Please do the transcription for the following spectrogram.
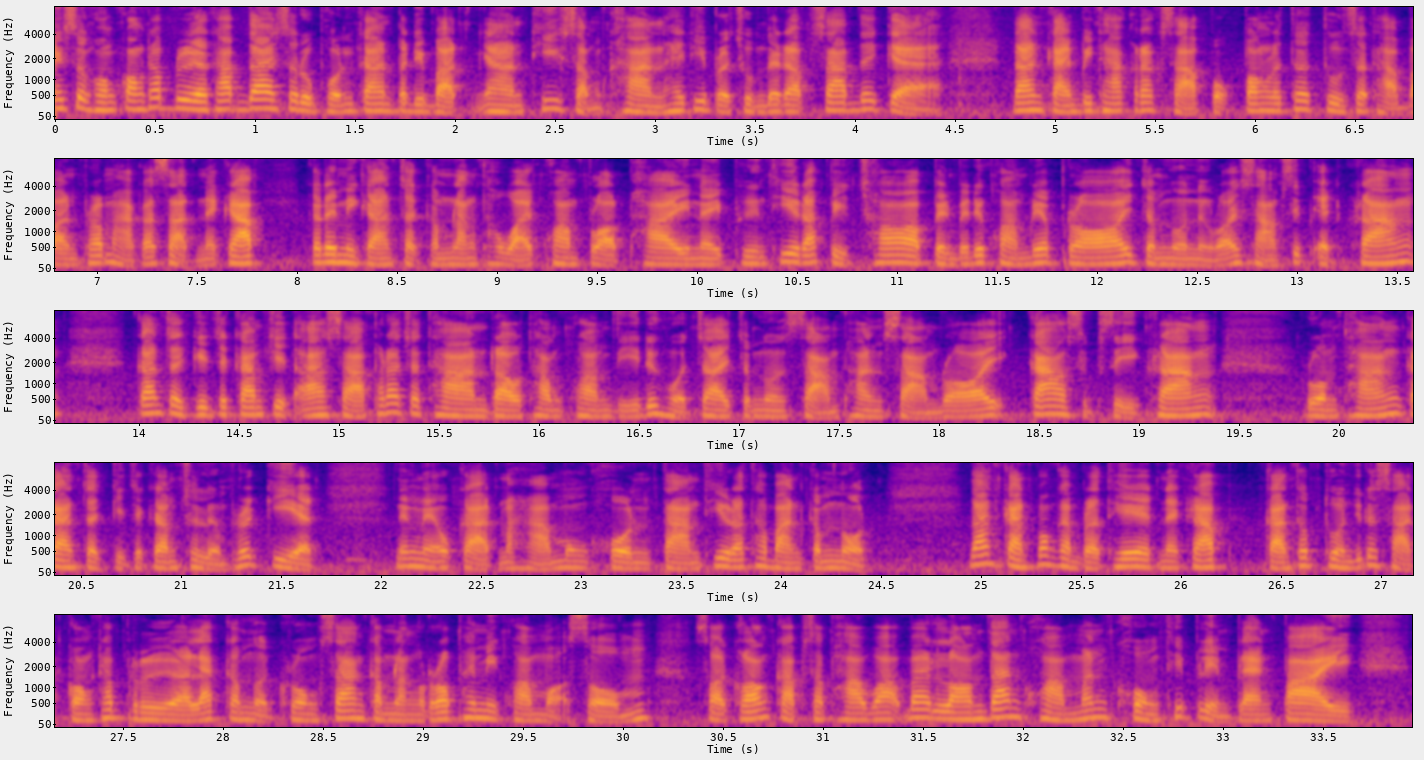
ในส่วนของกองทัพเรือครับได้สรุปผลการปฏิบัติงานที่สำคัญให้ที่ประชุมได้รับทราบได้แก่ ด้านการพิทักษ์รักษาปกป้องและเทิดทูนสถาบันพระมหากษัตริย์นะครับก็ได้มีการจัดกำลังถวายความปลอดภัยในพื้นที่รับผิดชอบ เป็นไปด้วยความเรียบร้อยจำนวน 131 ครั้ง การจัดกิจกรรมจิตอาสาพระราชทานเราทำความดีด้วยหัวใจจำนวน 3,394 ครั้งรวมทั้งการจัดกิจกรรมเฉลิมพระเกียรติเนื่องในโอกาสมหามงคลตามที่รัฐบาลกำหนด ด้านการป้องกันประเทศนะครับ การทบทวนยุทธศาสตร์กองทัพเรือ และกำหนดโครงสร้างกำลังรบให้มีความเหมาะสม สอดคล้องกับสภาวะแวดล้อมด้านความมั่นคงที่เปลี่ยนแปลงไป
